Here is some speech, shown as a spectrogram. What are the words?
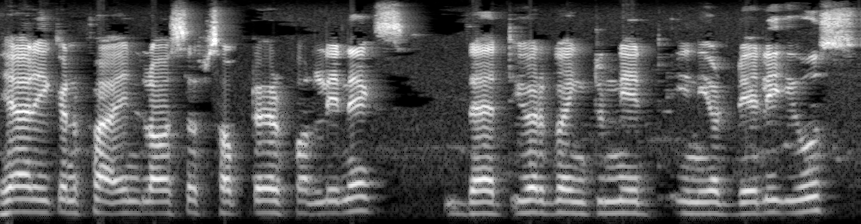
Here you can find lots of software for linux that you are going to need in your daily use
